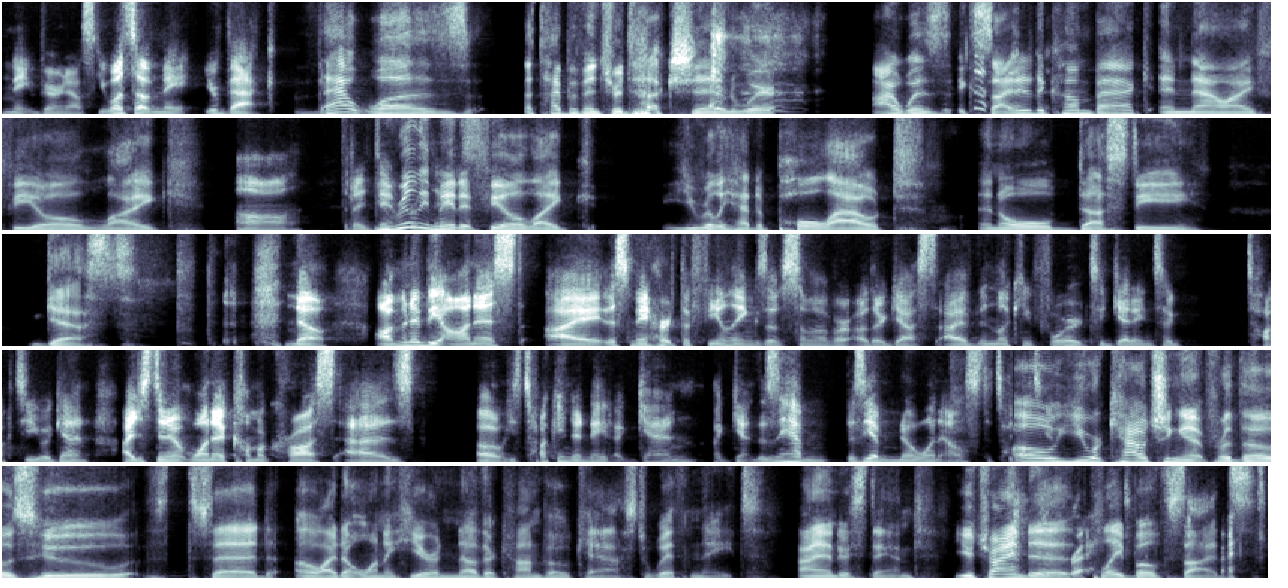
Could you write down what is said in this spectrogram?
Nate Baranowski. What's up, Nate? You're back. That was a type of introduction where I was excited to come back, and now I feel like Oh, did I? did. you really made it feel like you really had to pull out an old dusty guest. no i'm going to be honest i this may hurt the feelings of some of our other guests i've been looking forward to getting to talk to you again i just didn't want to come across as oh he's talking to nate again again doesn't he have does he have no one else to talk Oh, to you were couching it for those who said, "Oh, I don't want to hear another convo cast with Nate." I understand. You're trying to Right, play both sides.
